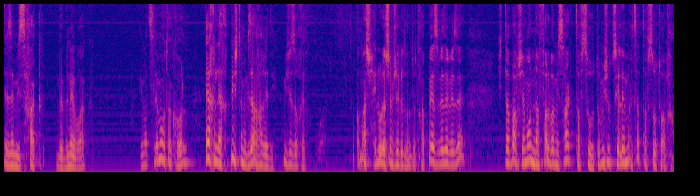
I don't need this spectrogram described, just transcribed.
איזה משחק בבני ברק, עם מצלמות הכל, איך להכפיש את המגזר החרדי, מי שזוכר. ממש חילול השם של קדומות, הוא התחפש וזה וזה, השתבח שמו, נפל במשחק, תפסו אותו, מישהו צילם מהצד, תפסו אותו על חם.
